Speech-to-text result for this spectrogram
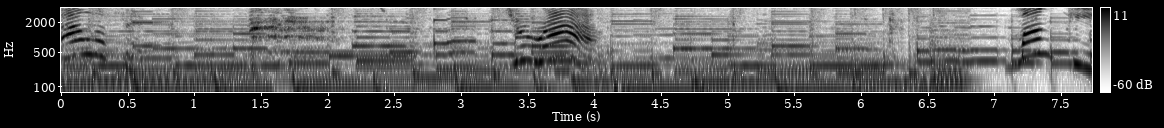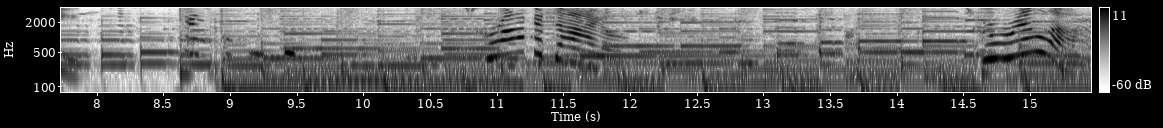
Elephant. Giraffe. Monkey. Crocodile. Gorilla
